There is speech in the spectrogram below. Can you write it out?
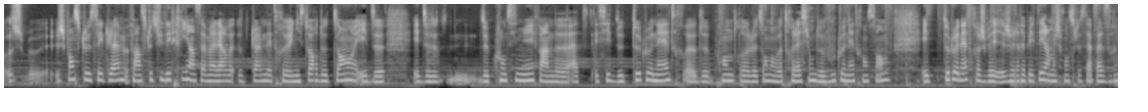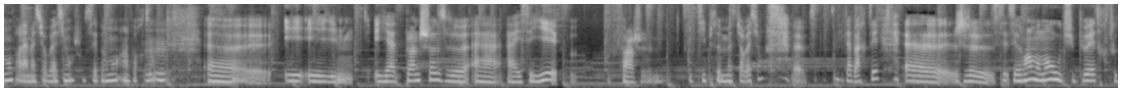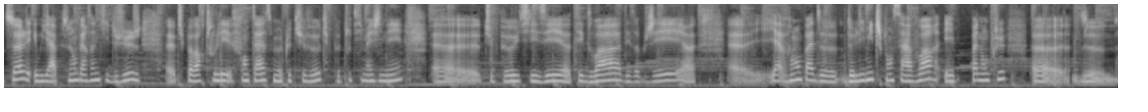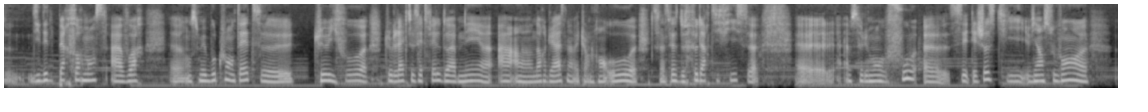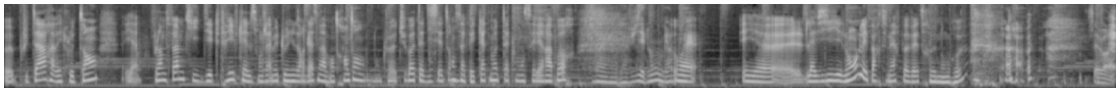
je, pense que c'est quand même, enfin, ce que tu décris, hein, ça m'a l'air quand même d'être une histoire de temps et de et de, de continuer, enfin, de, à essayer de te connaître, euh, de prendre le temps dans votre relation de vous connaître ensemble et te connaître. Je vais, je vais le répéter, hein, mais je pense que ça passe vraiment par la masturbation. Je pense que c'est vraiment important. Euh, et il y a plein de choses à, à essayer. Enfin, je type de masturbation, euh, petit aparté. Euh, c'est vraiment un moment où tu peux être toute seule et où il y a absolument personne qui te juge. Euh, tu peux avoir tous les fantasmes que tu veux, tu peux tout imaginer. Tu peux utiliser tes doigts, des objets. Il n'y a vraiment pas de, limite, je pense, à avoir et pas non plus d'idée de, performance à avoir. on se met beaucoup en tête qu'il faut euh, que l'acte sexuel doit amener euh, à un orgasme avec un grand O, euh, c'est une espèce de feu d'artifice absolument fou. c'est quelque chose qui vient souvent plus tard avec le temps. Il y a plein de femmes qui décrivent qu'elles n'ont jamais connu d'orgasme avant 30 ans. Donc tu vois, tu as 17 ans, ça fait 4 mois que tu as commencé les rapports. Ouais, la vie est longue. Hein. Ouais. Et la vie est longue, les partenaires peuvent être nombreux. C'est vrai.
